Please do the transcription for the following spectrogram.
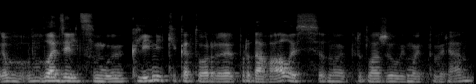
владельцем клиники, которая продавалась, ну и предложила ему этот вариант.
